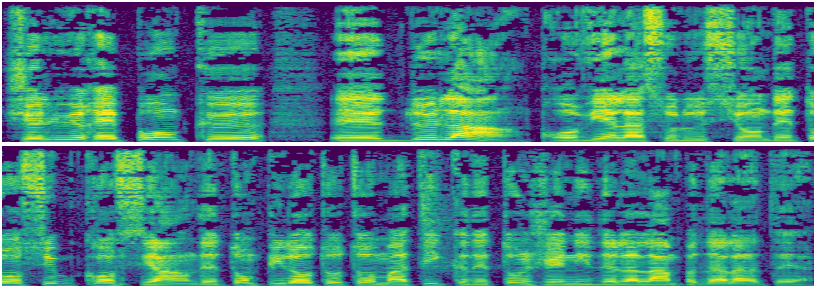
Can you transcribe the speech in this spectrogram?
je lui réponds que euh, de là provient la solution, de ton subconscient, de ton pilote automatique, de ton génie de la lampe dans la terre.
